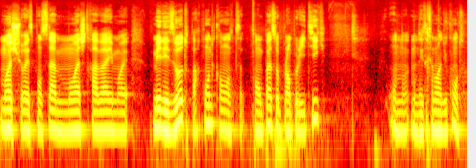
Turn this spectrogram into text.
moi je suis responsable, moi je travaille, moi. Mais les autres, par contre, quand on, passe au plan politique, on est très loin du compte.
